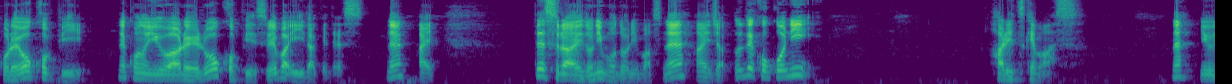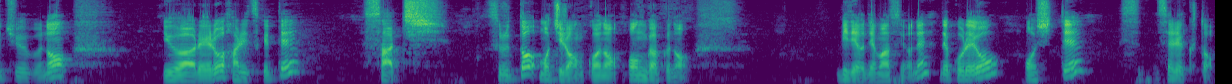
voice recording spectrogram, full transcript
これをコピー、ね、この URL をコピーすればいいだけです。ね。はい。で、スライドに戻りますね。はい。じゃあ、で、ここに貼り付けます。ね。YouTube の URL を貼り付けて、サーチ。すると、もちろんこの音楽のビデオ出ますよね。で、これを押して、セレクト。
